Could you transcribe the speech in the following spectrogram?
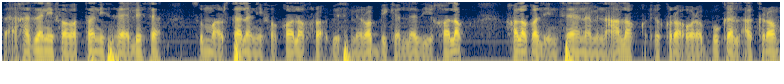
فأخذني فغطني ثالثة ثم أرسلني فقال اقرأ باسم ربك الذي خلق خلق الإنسان من علق اقرأ وربك الأكرم.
